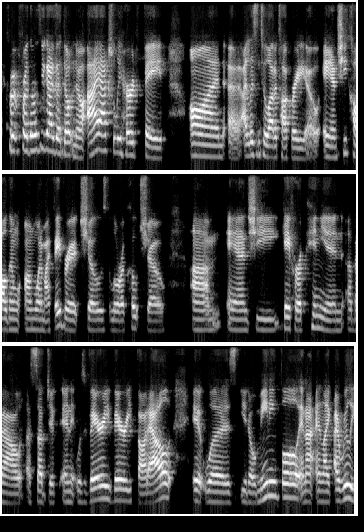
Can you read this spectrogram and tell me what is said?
for, for those of you guys that don't know, I actually heard Faith on uh, I listened to a lot of talk radio and she called in on one of my favorite shows, the Laura Coates show um, and she gave her opinion about a subject and it was very very thought out. It was you know meaningful and i and like i really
